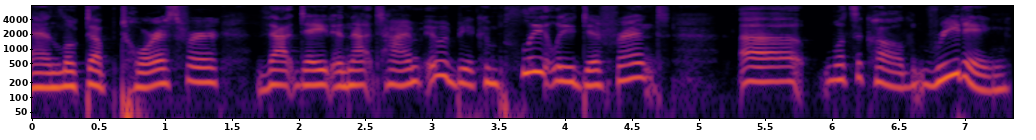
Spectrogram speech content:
and looked up Taurus for that date and that time, it would be a completely different uh what's it called? Reading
